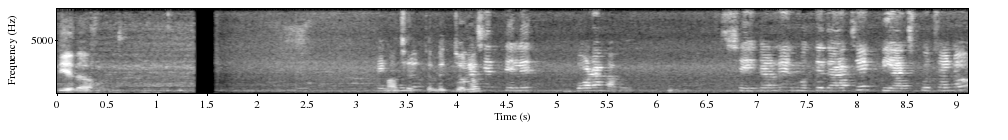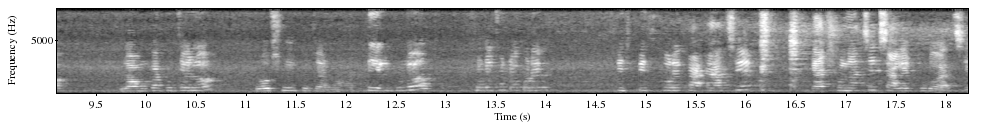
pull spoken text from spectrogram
দিয়ে দেওয়া হবে। মাছের তেলের জন্য মাছের তেলের বড়া হবে। সেই কারণে এর মধ্যে দেওয়া আছে পেঁয়াজ কুচানো, লঙ্কা কুচানো, রসুন কুচানো। আর তেলগুলো ছোট ছোট করে পিস পিস করে কাটা আছে। বেসন আছে, চালের গুঁড়ো আছে।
